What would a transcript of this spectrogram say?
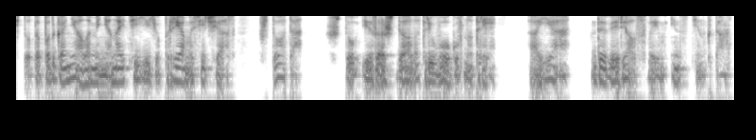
Что-то подгоняло меня найти ее прямо сейчас. Что-то, что и рождало тревогу внутри. А я доверял своим инстинктам.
